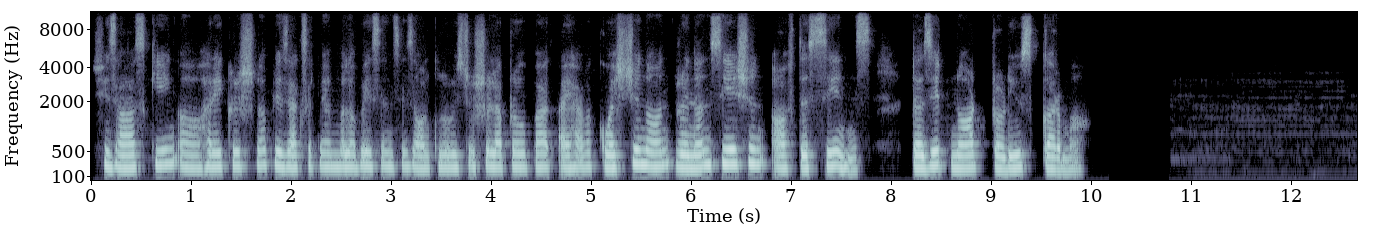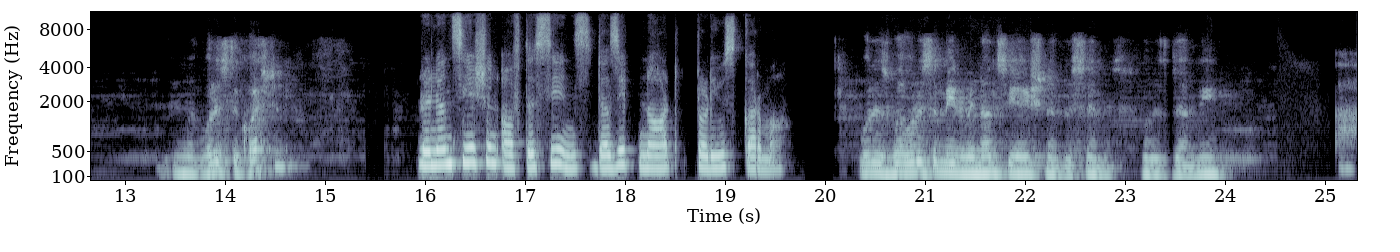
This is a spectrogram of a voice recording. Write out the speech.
She's asking, uh, Hare Krishna, please accept my humble obeisances. All glories to Srila Prabhupada. I have a question on renunciation of the sins. Does it not produce karma? What is the question? Renunciation of the sins, does it not produce karma? What is what, what does it mean, renunciation of the sins? What does that mean? Ah,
